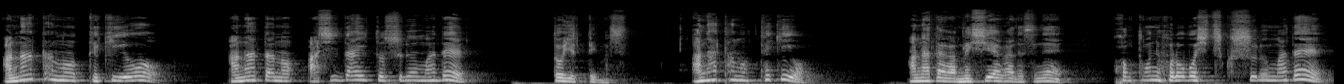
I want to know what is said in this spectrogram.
あなたの敵をあなたの足台とするまでと言っています。あなたの敵を、あなたがメシアがですね、本当に滅ぼし尽くするまで、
